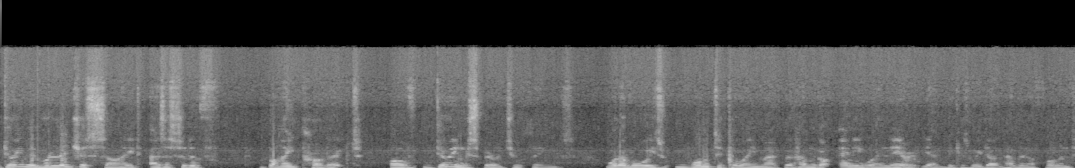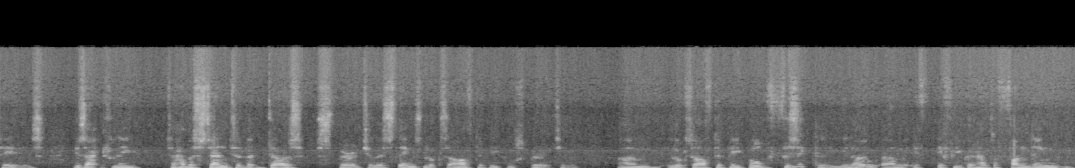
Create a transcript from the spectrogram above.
doing the religious side as a sort of byproduct of doing spiritual things. What I've always wanted to aim at, but haven't got anywhere near it yet because we don't have enough volunteers, is actually to have a centre that does spiritualist things, looks after people spiritually um, looks after people physically. You know, um, if, if you could have the funding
